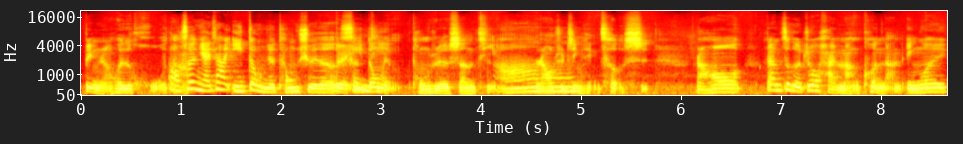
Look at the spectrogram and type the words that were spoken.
病人会是活的。哦，所以你还是要移动你的同学的对，移动同学的身体，然后去进行测试。然后，但这个就还蛮困难的，因为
